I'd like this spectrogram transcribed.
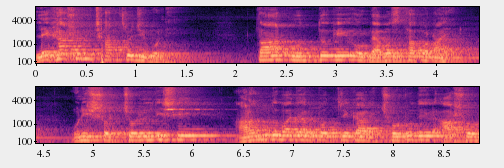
লেখা শুরু ছাত্রজীবনে তাঁর উদ্যোগে ও ব্যবস্থাপনায় উনিশশো চল্লিশে আনন্দবাজার পত্রিকার ছোটদের আসর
